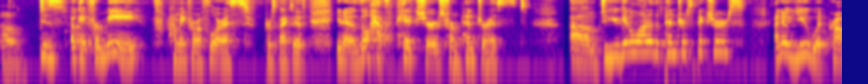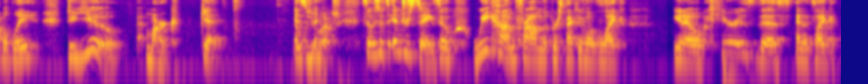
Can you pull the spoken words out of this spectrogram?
Um, does okay for me coming from a florist perspective you know they'll have pictures from pinterest um, do you get a lot of the pinterest pictures i know you would probably do you mark get Not as too much so so it's interesting so we come from the perspective of like you know, here is this. And it's like,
